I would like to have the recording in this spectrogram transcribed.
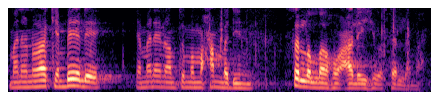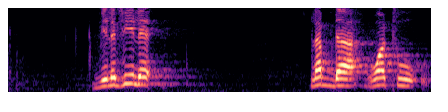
maneno yake mbele ya maneno ya mtume Muhammadin sallallahu alayhi wasallam vile vile labda watu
